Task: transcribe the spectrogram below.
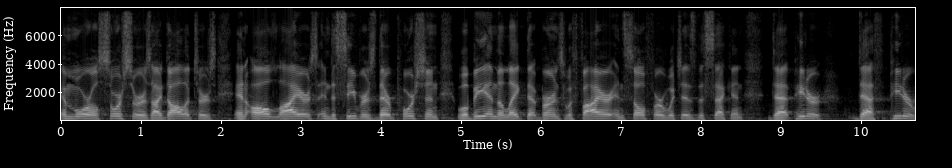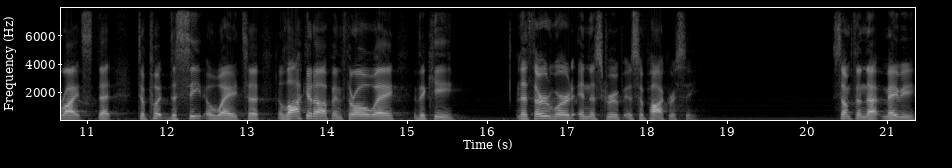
immoral, sorcerers, idolaters, and all liars and deceivers, their portion will be in the lake that burns with fire and sulfur, which is the second death. Peter, death. Peter writes that to put deceit away, to lock it up and throw away the key. The third word in this group is hypocrisy. Something that maybe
